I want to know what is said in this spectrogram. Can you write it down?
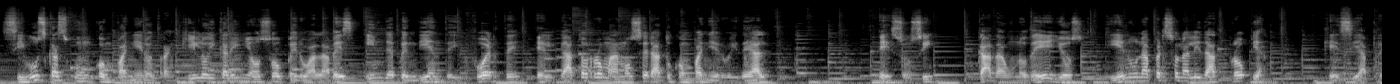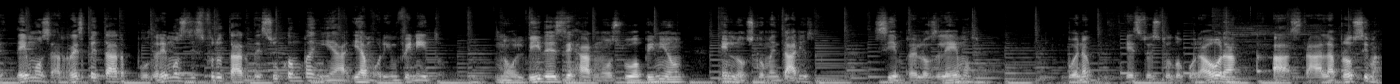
Si buscas un compañero tranquilo y cariñoso, pero a la vez independiente y fuerte, el gato romano será tu compañero ideal. Eso sí, cada uno de ellos tiene una personalidad propia, que si aprendemos a respetar podremos disfrutar de su compañía y amor infinito. No olvides dejarnos tu opinión en los comentarios. Siempre los leemos. Bueno, esto es todo por ahora. Hasta la próxima.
